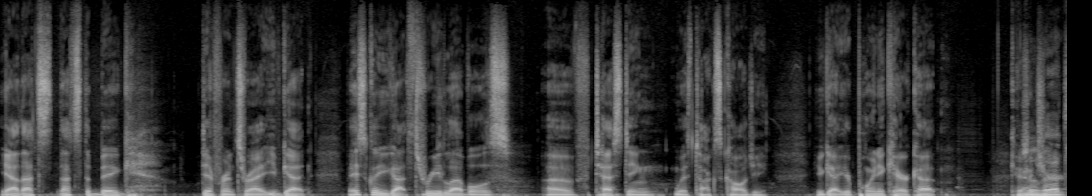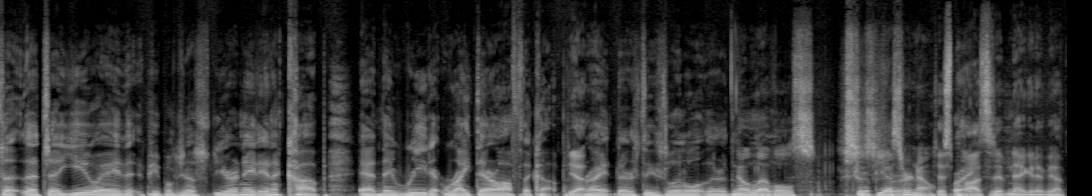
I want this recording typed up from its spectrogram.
Yeah, that's that's the big difference, right? You've got basically you got three levels of testing with toxicology. You got your point of care cup. Okay. So that's a that's a UA that people just urinate in a cup and they read it right there off the cup. Yeah. Right. There's these little there the no little levels. Just yes for- or no. Just Right. positive, negative. Yep.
